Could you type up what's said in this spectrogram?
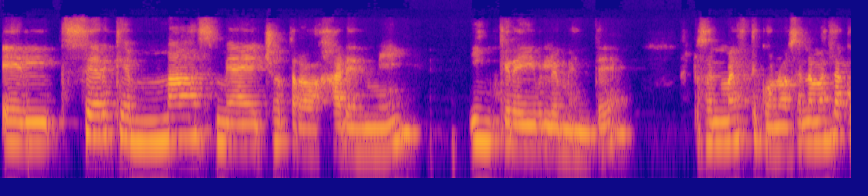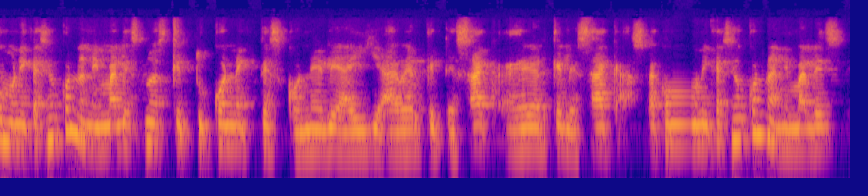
el ser que más me ha hecho trabajar en mí, increíblemente. Los animales te conocen, además la comunicación con animales no es que tú conectes con él y ahí a ver qué te saca, a ver qué le sacas. La comunicación con animales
